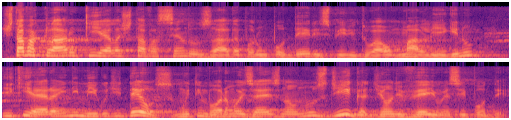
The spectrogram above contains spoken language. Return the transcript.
Estava claro que ela estava sendo usada por um poder espiritual maligno e que era inimigo de Deus, muito embora Moisés não nos diga de onde veio esse poder.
